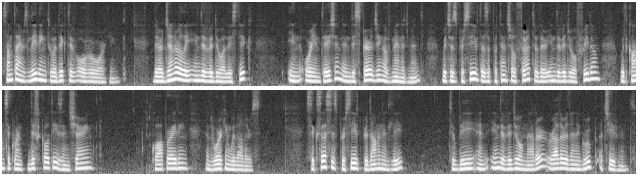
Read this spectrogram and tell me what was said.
sometimes leading to addictive overworking. They are generally individualistic in orientation and disparaging of management, which is perceived as a potential threat to their individual freedom, with consequent difficulties in sharing, cooperating, and working with others. Success is perceived predominantly to be an individual matter rather than a group achievement.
